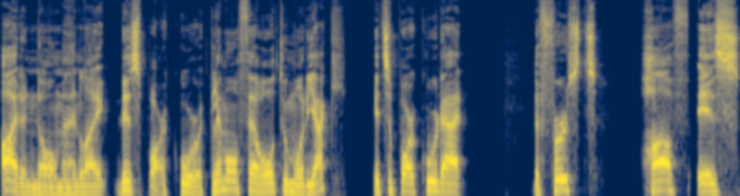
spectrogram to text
I don't know, man. Like this parcours, Clément Ferraud to Mauriac. It's a parcours that the first half is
